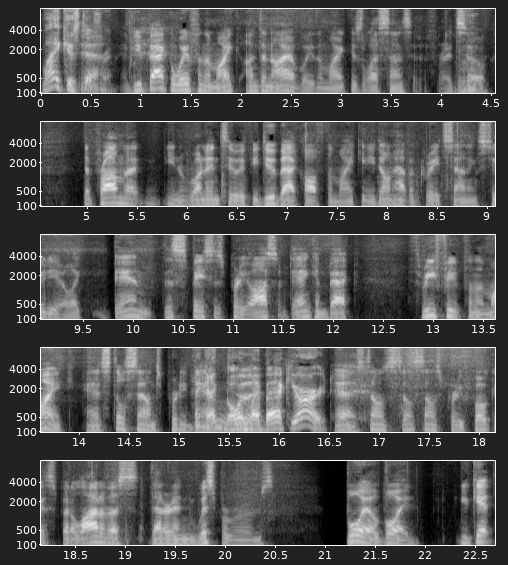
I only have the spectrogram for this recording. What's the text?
mic is Yeah. different. If you back away from the mic, undeniably the mic is less sensitive, right? Mm-hmm. So the problem that you know run into if you do back off the mic and you don't have a great sounding studio, like Dan, this space is pretty awesome. Dan can back three feet from the mic and it still sounds pretty damn. Heck, I can go in my backyard. Yeah, it still still sounds pretty focused. But a lot of us that are in whisper rooms, boy oh boy, you get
